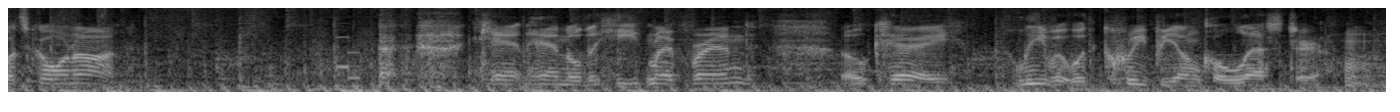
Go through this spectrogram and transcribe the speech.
What's going on? Can't handle the heat, my friend? Okay, leave it with creepy Uncle Lester. Hmm.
